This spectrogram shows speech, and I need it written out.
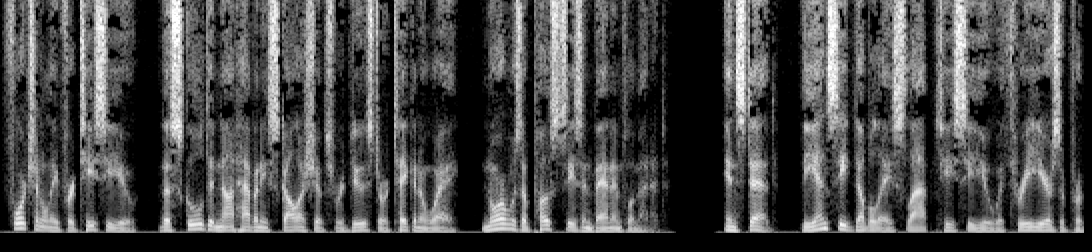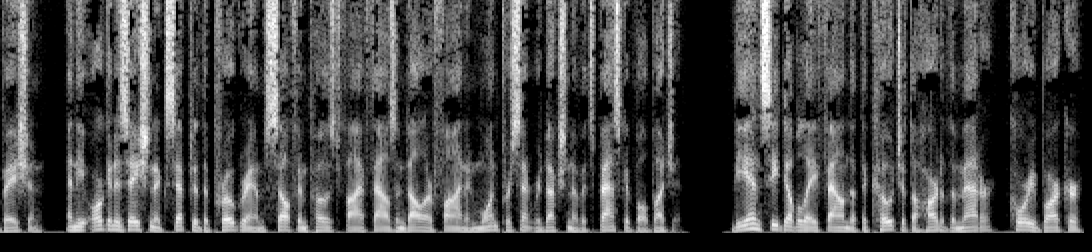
Fortunately for TCU, the school did not have any scholarships reduced or taken away, nor was a postseason ban implemented. Instead, the NCAA slapped TCU with three years of probation, and the organization accepted the program's self imposed $5,000 fine and 1% reduction of its basketball budget. The NCAA found that the coach at the heart of the matter, Corey Barker,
